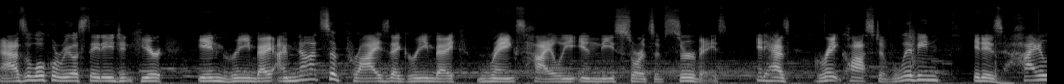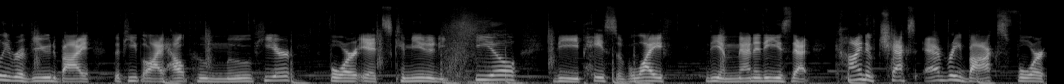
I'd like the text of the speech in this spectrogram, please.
As a local real estate agent here in Green Bay, I'm not surprised that Green Bay ranks highly in these sorts of surveys. It has great cost of living. It is highly reviewed by the people I help who move here for its community feel, the pace of life, the amenities that kind of checks every box for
